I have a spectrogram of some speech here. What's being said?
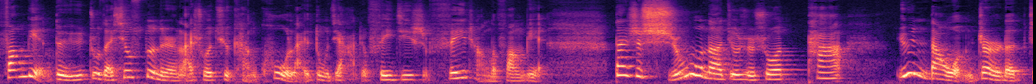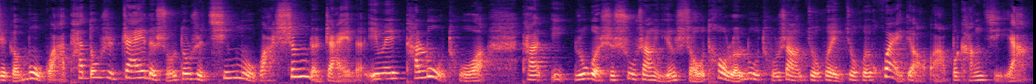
方便，对于住在休斯顿的人来说，去坎库来度假，这飞机是非常的方便。但是食物呢，就是说它。运到我们这儿的这个木瓜，它都是摘的时候都是青木瓜，生着摘的，因为它路途啊，它一如果是树上已经熟透了，路途上就会就会坏掉啊，不抗挤压，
